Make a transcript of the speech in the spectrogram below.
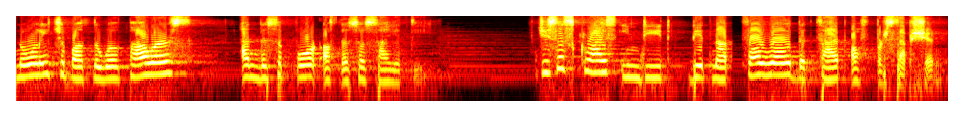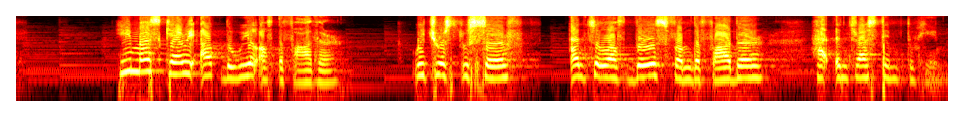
knowledge about the world powers, and the support of the society. Jesus Christ indeed did not follow the type of perception. He must carry out the will of the Father, which was to serve and to love those from the Father had entrusted him to him.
